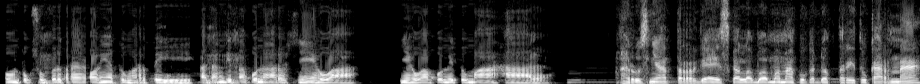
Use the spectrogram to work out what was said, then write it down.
untuk super hmm. travelnya tuh ngerti. Kadang kita hmm. pun harus nyewa. Nyewa pun itu mahal. Harus nyater guys kalau bawa mamaku ke dokter itu karena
